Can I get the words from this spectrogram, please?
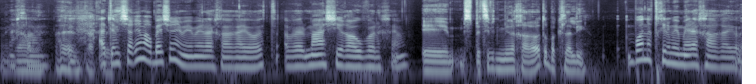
כן, נכון. אתם שרים הרבה שירים ממלך האריות, אבל מה השיר האהוב עליכם? אה, ספציפית מלך האריות או בכללי? בואו נתחיל ממלך האריות.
